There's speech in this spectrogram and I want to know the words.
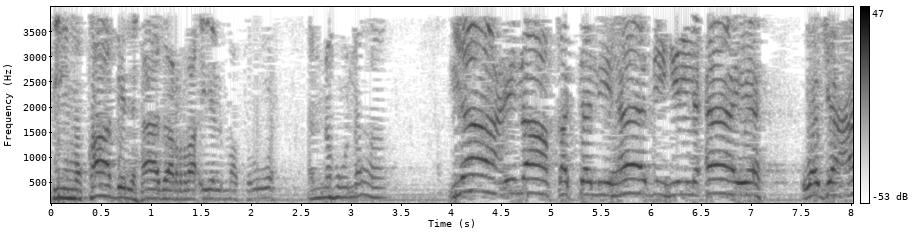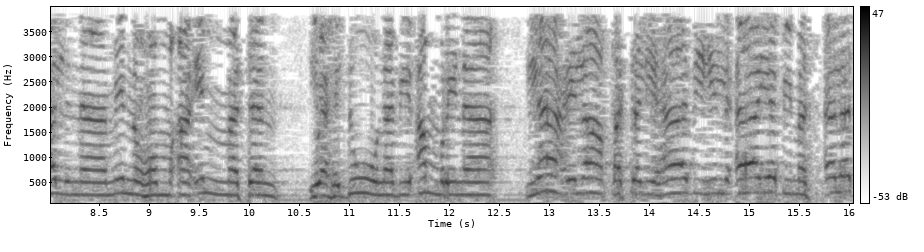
في مقابل هذا الرأي المطروح أنه لا لا علاقة لهذه الآية وجعلنا منهم أئمة يهدون بأمرنا لا علاقة لهذه الآية بمسألة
